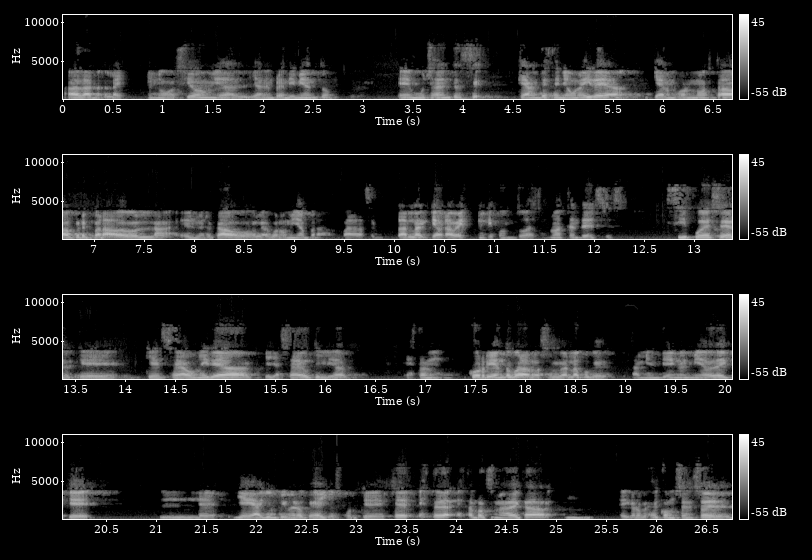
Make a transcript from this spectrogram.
a la innovación y al, emprendimiento, eh, mucha gente que antes tenía una idea que a lo mejor no estaba preparado el mercado o la economía para, para, aceptarla, que ahora ven que con todas estas nuevas tendencias sí puede ser que, que sea una idea que ya sea de utilidad, están corriendo para resolverla porque también tienen el miedo de que le llegue alguien primero que ellos, porque es que este, esta próxima década, eh, creo que es el consenso de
